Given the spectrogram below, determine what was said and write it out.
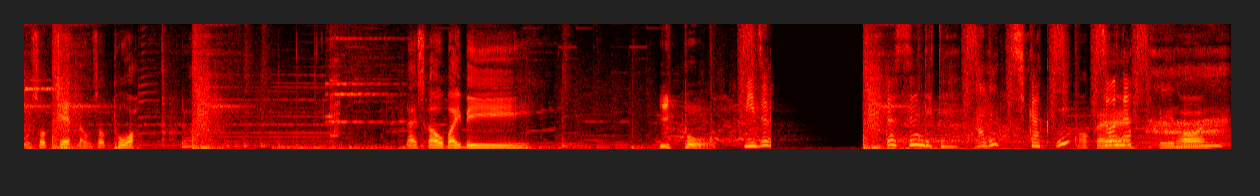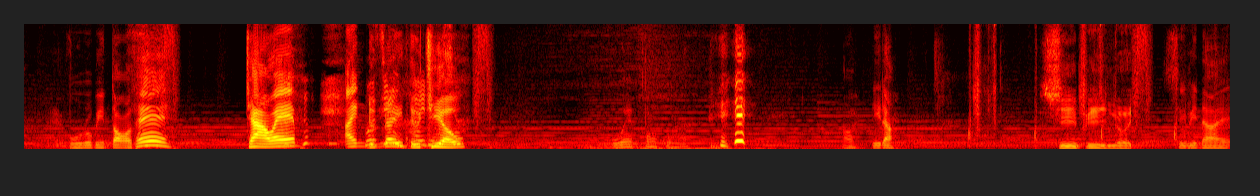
U sốt chết là u thua. Được Let's go baby 一方水が澄んでてある近く ok そんな đi thôi Vú Robin to thế chào em anh đứng đây từ chiều Vú em to quá rồi đi nào CP の CP9 ấy. CP ない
